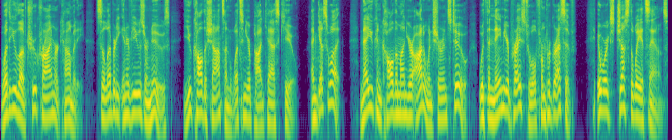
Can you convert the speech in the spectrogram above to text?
Whether you love true crime or comedy, celebrity interviews or news, you call the shots on what's in your podcast queue. And guess what? Now you can call them on your auto insurance too with the Name Your Price tool from Progressive. It works just the way it sounds.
